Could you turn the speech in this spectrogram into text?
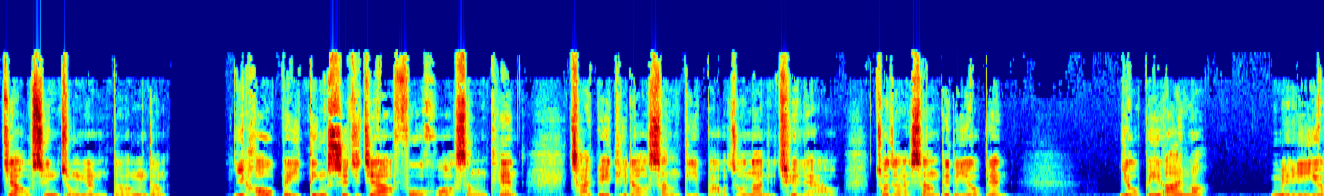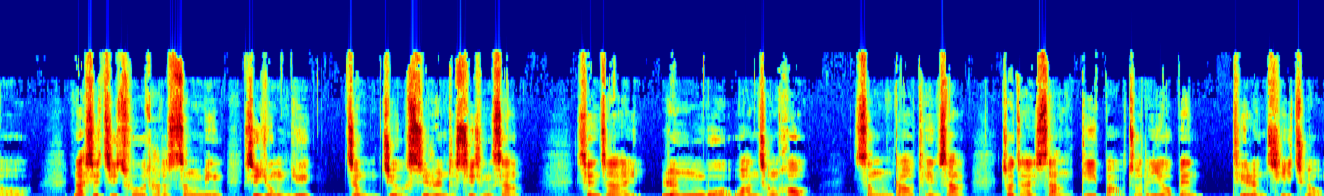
教训众人等等。以后被钉十字架，复活升天，才被提到上帝宝座那里去了，坐在上帝的右边。有悲哀吗？没有，那是指出他的生命是用于拯救世人的事情上。现在任务完成后，升到天上，坐在上帝宝座的右边，替人祈求。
